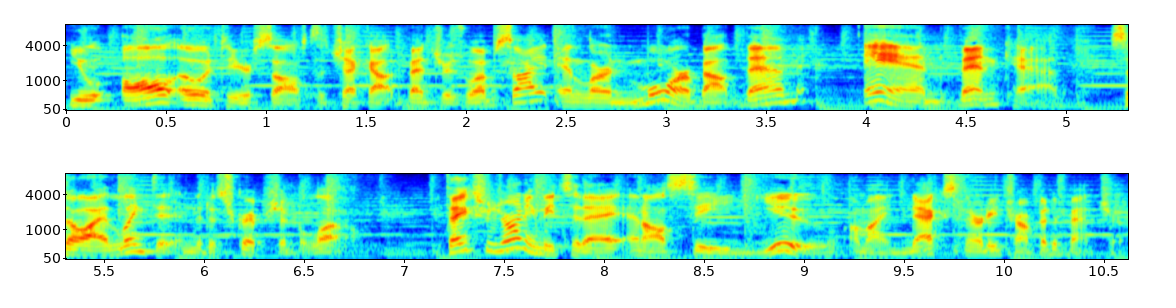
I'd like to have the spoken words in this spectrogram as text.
You all owe it to yourselves to check out Vennture's website and learn more about them and VennCAD, so I linked it in the description below. Thanks for joining me today, and I'll see you on my next Nerdy Trumpet adventure.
